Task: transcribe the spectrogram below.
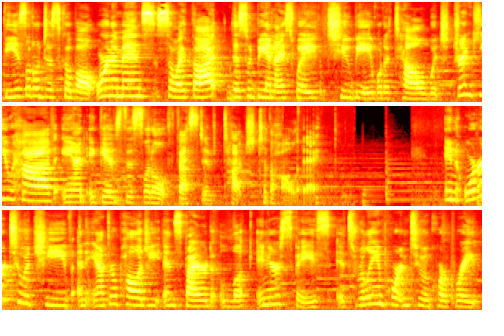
these little disco ornaments. So I thought this would be a nice way to be able to tell which drink you have and it gives this little festive touch to the holiday. In order to achieve an Anthropologie inspired look in your space, it's really important to incorporate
